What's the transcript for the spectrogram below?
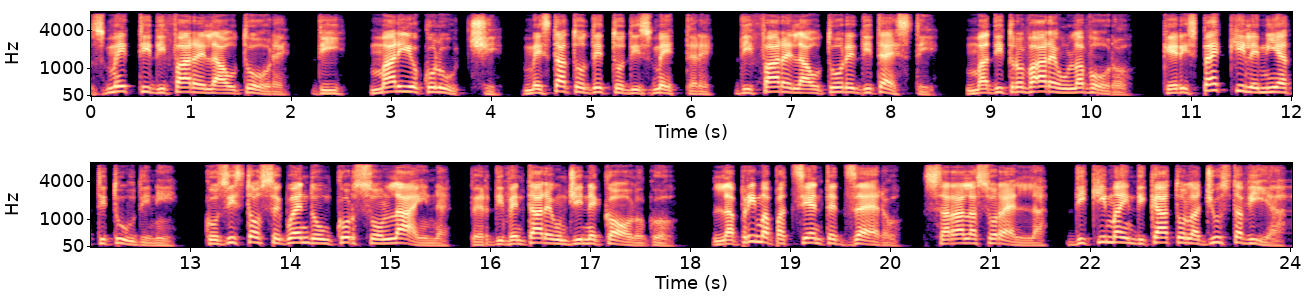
Smetti di fare l'autore, di Mario Colucci. M'è stato detto di smettere di fare l'autore di testi, ma di trovare un lavoro che rispecchi le mie attitudini. Così sto seguendo un corso online per diventare un ginecologo. La prima paziente zero sarà la sorella di chi mi ha indicato la giusta via.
